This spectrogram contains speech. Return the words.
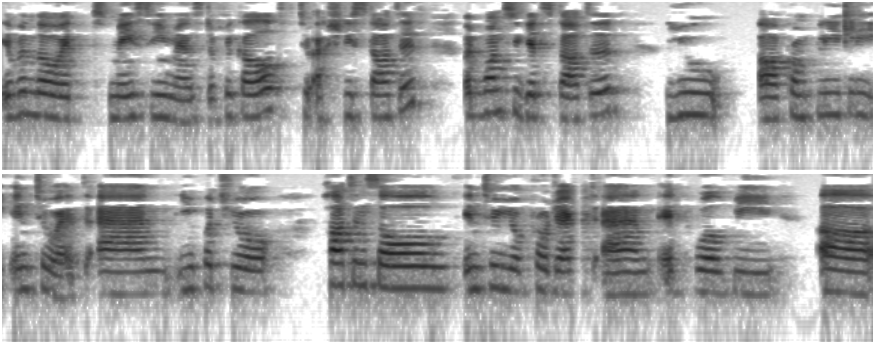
even though it may seem as difficult to actually start it, but once you get started, you are completely into it and you put your heart and soul into your project and it will be uh,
